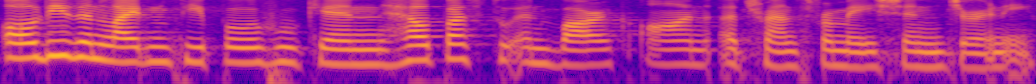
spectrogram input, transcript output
all these enlightened people who can help us to embark on a transformation journey.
